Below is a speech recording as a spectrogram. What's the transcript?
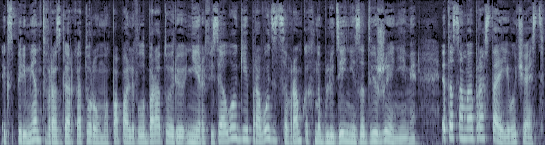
Эксперимент, в разгар которого мы попали в лабораторию нейрофизиологии, проводится в рамках наблюдений за движениями. Это самая простая его часть.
